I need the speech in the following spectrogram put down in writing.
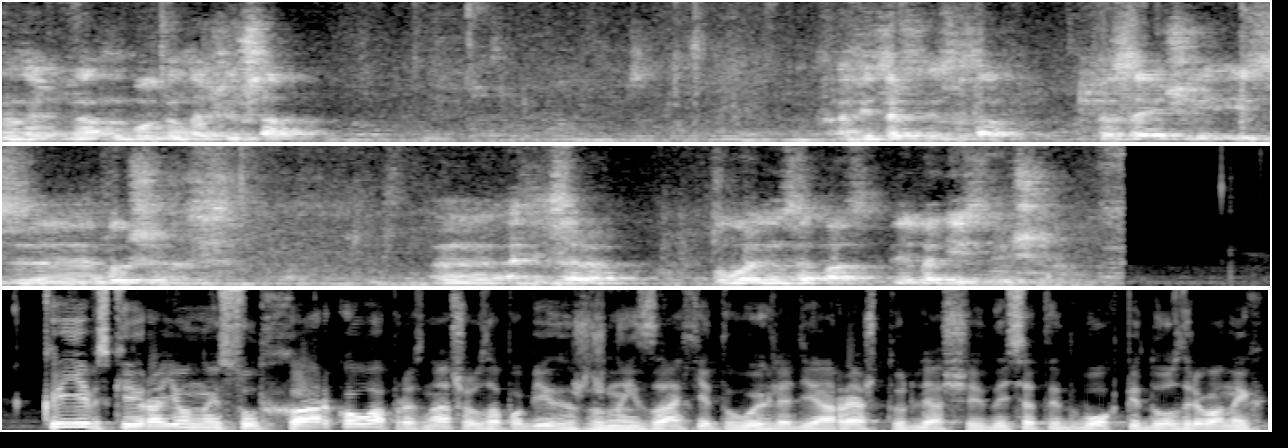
Назна- на- Будет назначен штаб, офицерский состав, состоящий из э, бывших э, офицеров уволенных в запас, либо действующих. Київський районний суд Харкова призначив запобіжний захід у вигляді арешту для 62 підозрюваних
